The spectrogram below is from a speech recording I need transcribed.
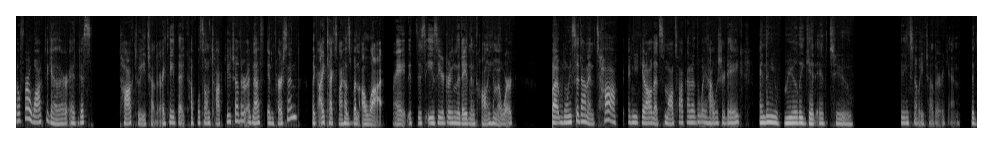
go for a walk together and just talk to each other. I think that couples don't talk to each other enough in person. Like I text my husband a lot, right? It's just easier during the day than calling him at work. But when we sit down and talk and you get all that small talk out of the way, how was your day? and then you really get into getting to know each other again the,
